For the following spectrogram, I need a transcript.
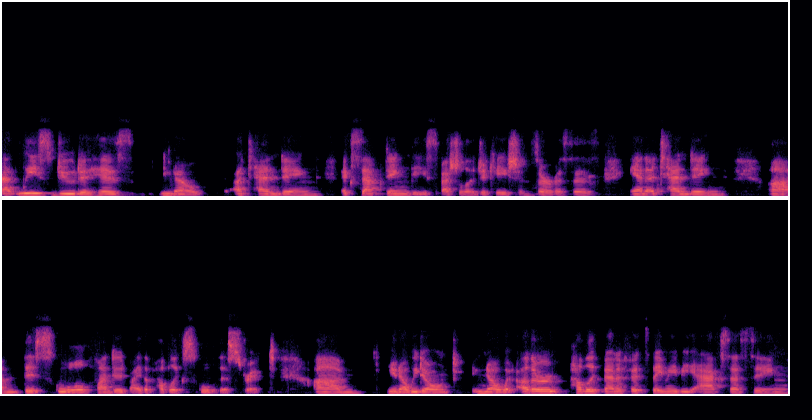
at least due to his, you know, attending, accepting these special education services and attending um, this school funded by the public school district. Um, you know, we don't know what other public benefits they may be accessing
